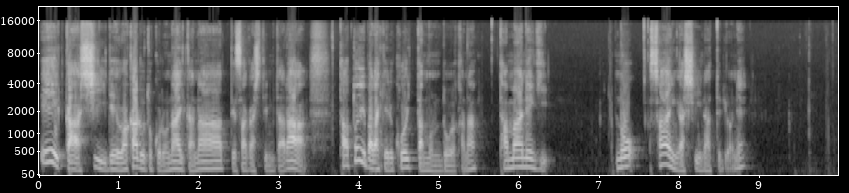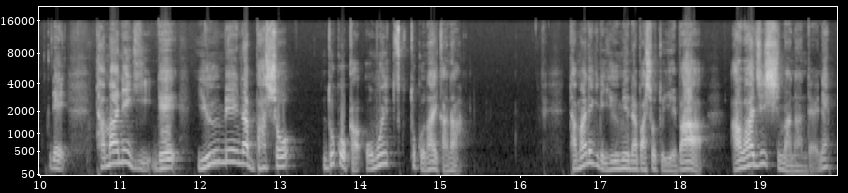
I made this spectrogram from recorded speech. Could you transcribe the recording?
A か C でわかるところないかなって探してみたら、例えばだけどこういったものどうかな。玉ねぎの3位が C になってるよね。で、玉ねぎで有名な場所、どこか思いつくとこないかな玉ねぎで有名な場所といえば、淡路島なんだよね。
